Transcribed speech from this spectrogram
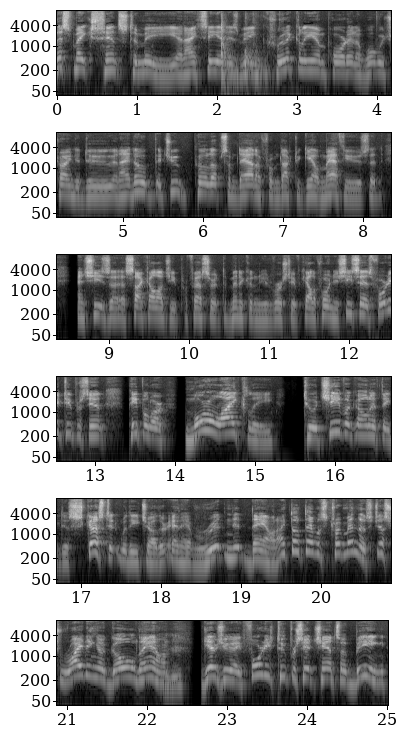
this makes sense to me, and I see it as being critically important of what we're trying to do. And I know that you pulled up some data from Dr. Gail Matthews, that, and she's a psychology professor at Dominican University of California. She says 42% people are more likely to achieve a goal if they discussed it with each other and have written it down. I thought that was tremendous. Just writing a goal down mm-hmm. gives you a 42% chance of being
